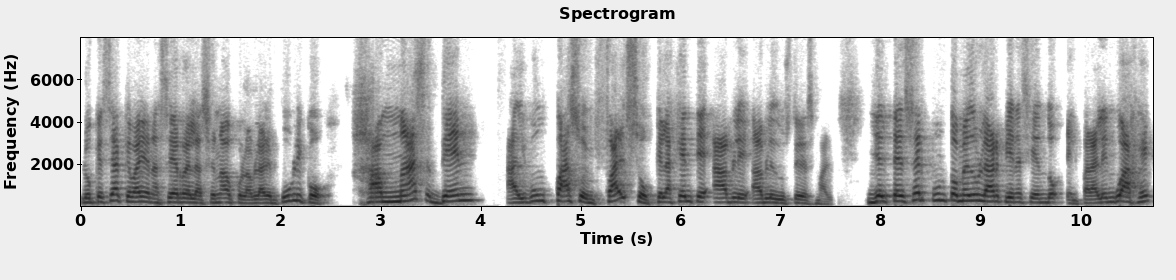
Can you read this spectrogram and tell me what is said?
lo que sea que vayan a hacer relacionado con hablar en público, jamás den algún paso en falso que la gente hable, hable de ustedes mal. Y el tercer punto medular viene siendo el paralenguaje,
